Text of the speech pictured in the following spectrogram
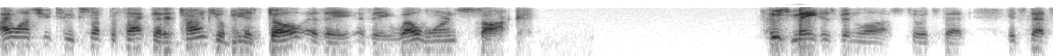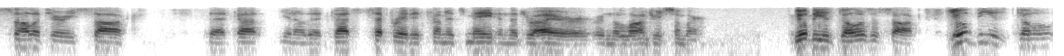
I want you to accept the fact that at times you'll be as dull as a as a well-worn sock whose mate has been lost. So it's that it's that solitary sock that got you know that got separated from its mate in the dryer or in the laundry somewhere. You'll be as dull as a sock. You'll be as dull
